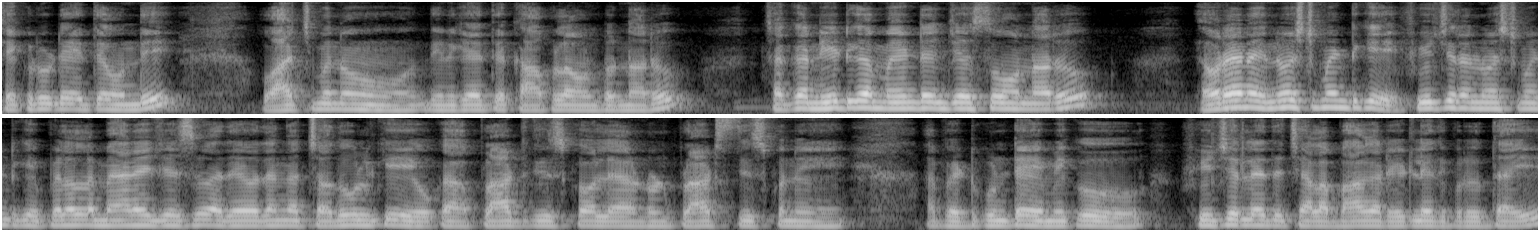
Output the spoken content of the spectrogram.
సెక్యూరిటీ అయితే ఉంది. వాచ్మెన్ దీనికైతే కాపలా ఉంటున్నారు. చక్కగా నీట్గా మెయింటైన్ చేస్తూ ఉన్నారు. ఎవరైనా ఇన్వెస్ట్మెంట్కి ఫ్యూచర్ ఇన్వెస్ట్మెంట్కి పిల్లల మ్యారేజెస్ అదేవిధంగా చదువులకి ఒక ప్లాట్ తీసుకోవాలి రెండు ప్లాట్స్ తీసుకొని పెట్టుకుంటే మీకు ఫ్యూచర్లో అయితే చాలా బాగా రేట్లు అయితే పెరుగుతాయి.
